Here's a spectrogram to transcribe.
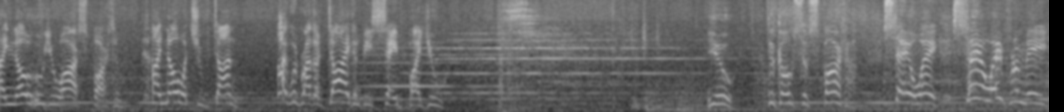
I know who you are, Spartan. I know what you've done. I would rather die than be saved by you. You, the ghost of Sparta! Stay away! Stay away from me!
